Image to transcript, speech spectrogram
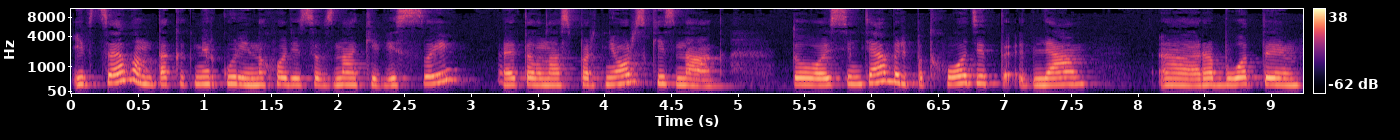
И в целом, так как Меркурий находится в знаке Весы, это у нас партнерский знак — то сентябрь подходит для э, работы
